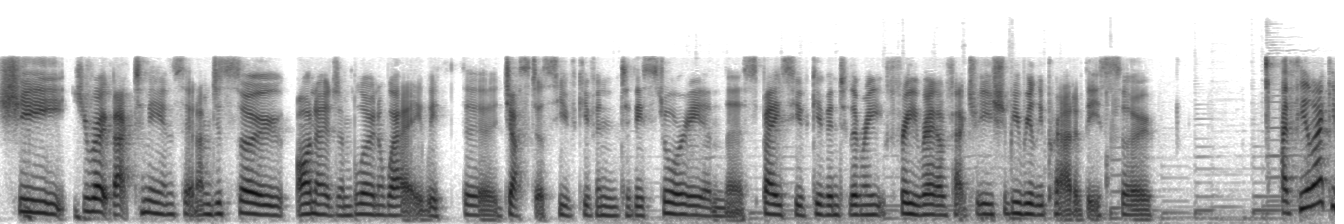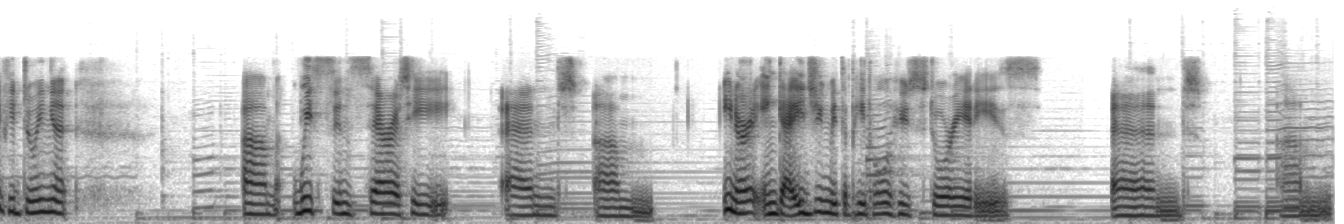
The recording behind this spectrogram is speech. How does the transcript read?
she she wrote back to me and said, "I'm just so honoured and blown away with the justice you've given to this story and the space you've given to the re- Phrix Rayon Factory. You should be really proud of this." So I feel like if you're doing it um, with sincerity and um, you know engaging with the people whose story it is and um,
